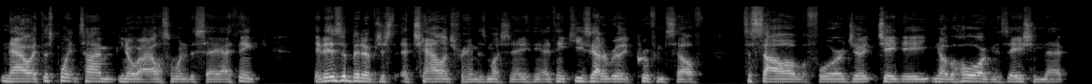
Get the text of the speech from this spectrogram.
Now at this point in time, you know what I also wanted to say, I think it is a bit of just a challenge for him as much as anything. I think he's got to really prove himself to Saleh, LaFleur, J- JD, you know the whole organization that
